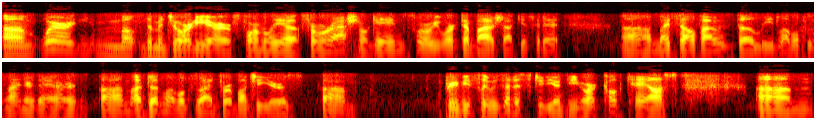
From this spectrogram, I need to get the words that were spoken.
Um, where mo- the majority are formerly uh, from Irrational Games, where we worked on Bioshock Infinite. Uh, myself, I was the lead level designer there, and um, I've done level design for a bunch of years. Um, previously, was at a studio in New York called Kaos. Um,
